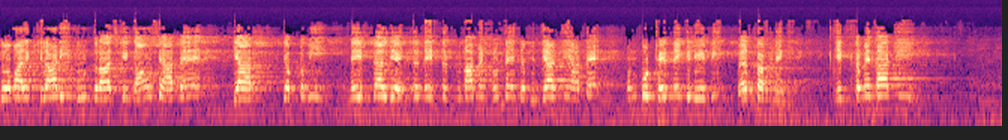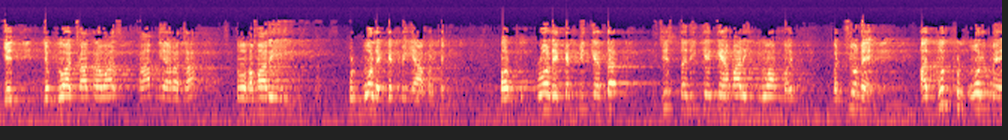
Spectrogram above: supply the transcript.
जो हमारे खिलाड़ी दूर दराज के गाँव से आते हैं, या जब कभी नेशनल या इंटरनेशनल टूर्नामेंट होते हैं, जब विद्यार्थी आते हैं, उनको ठहरने के लिए भी व्यवस्था मिलेगी। एक समय था कि ये जब युवा छात्रावास काम नहीं आ रहा था तो हमारी फुटबॉल एकेडमी यहाँ पर चली। और फुटबॉल एकेडमी के अंदर जिस तरीके के हमारी युवा बच्चों ने अद्भुत फुटबॉल में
